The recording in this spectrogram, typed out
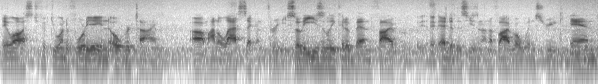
They lost 51 to 48 in overtime um, on a last second three, so they easily could have been five end of the season on a 5-0 win streak and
